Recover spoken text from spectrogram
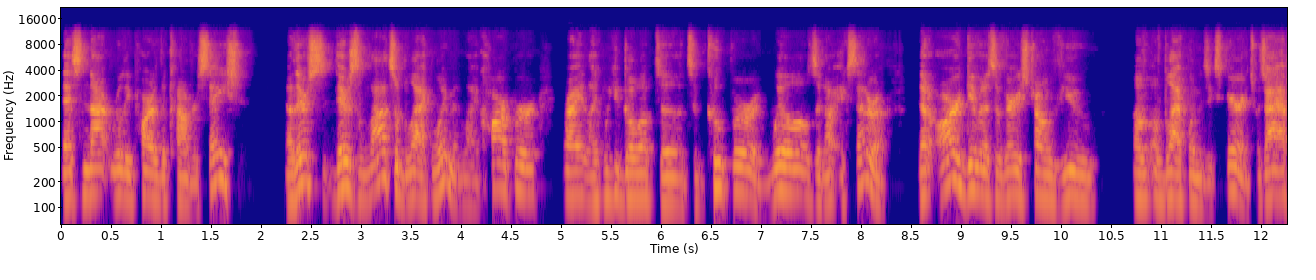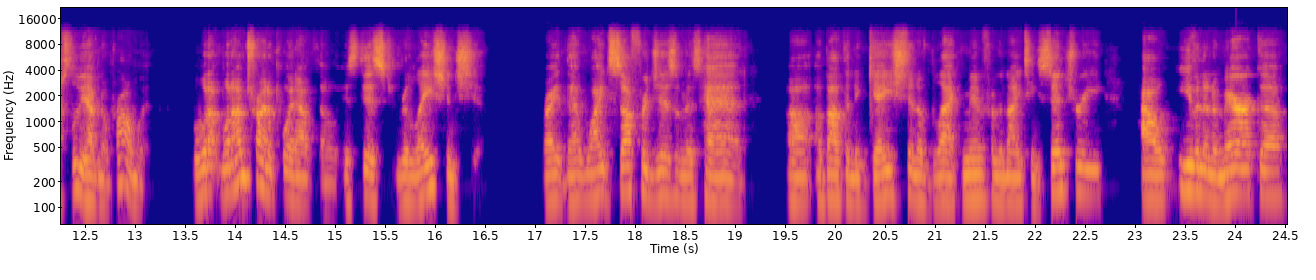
that's not really part of the conversation. Now there's there's lots of black women like harper right? Like we could go up to, to cooper and wills and et cetera that are giving us a very strong view of, of black women's experience which i absolutely have no problem with. But what, what i'm trying to point out though is this relationship right, that white suffragism has had uh, about the negation of black men from the 19th century, how even in America,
